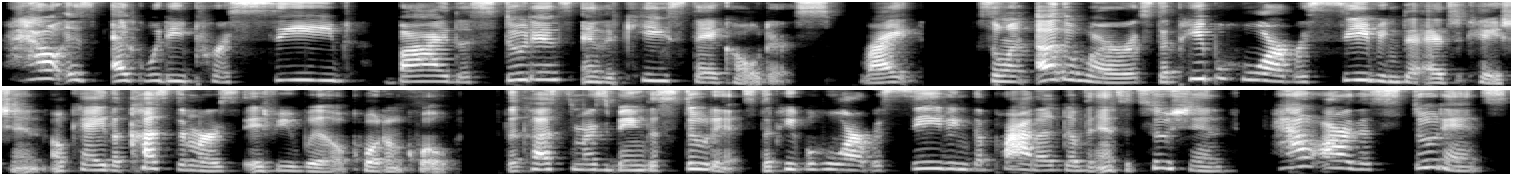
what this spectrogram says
how is equity perceived by the students and the key stakeholders, right? So, in other words, the people who are receiving the education, okay, the customers, if you will, quote unquote, the customers being the students, the people who are receiving the product of the institution, how are the students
